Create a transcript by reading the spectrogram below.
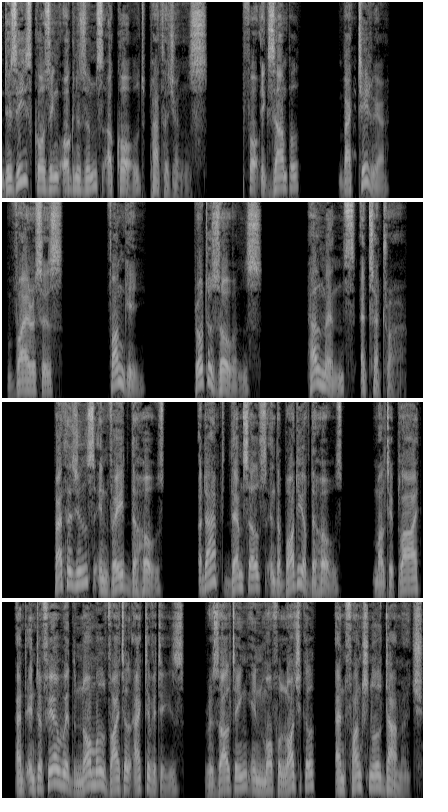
Disease-causing organisms are called pathogens. For example, bacteria, viruses, fungi, protozoans, helminths, etc. Pathogens invade the host, adapt themselves in the body of the host, multiply and interfere with normal vital activities, resulting in morphological and functional damage.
